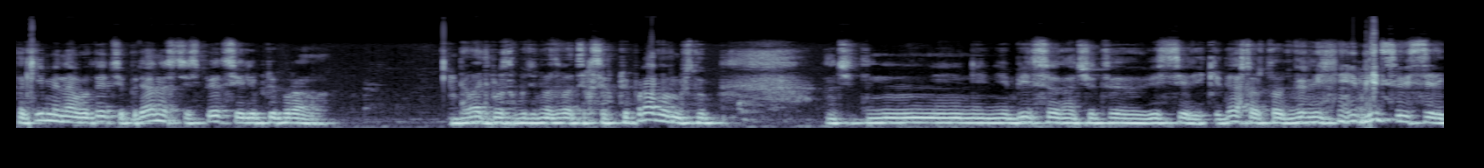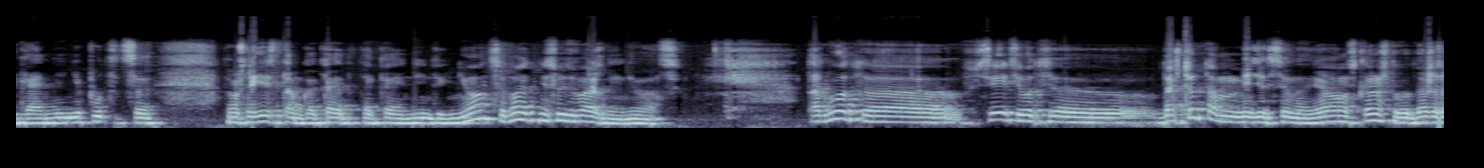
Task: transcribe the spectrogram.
как именно вот эти пряности, специи или приправы. Давайте просто будем называть их всех приправами, чтобы значит, не, не, не биться значит, в истерике, да, что, что вернее, не биться в истерике, а не, не путаться, потому что есть там какая-то такая нюансы, но это не суть важные нюансы. Так вот, э, все эти вот, э, да что там медицина, я вам скажу, что вот даже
